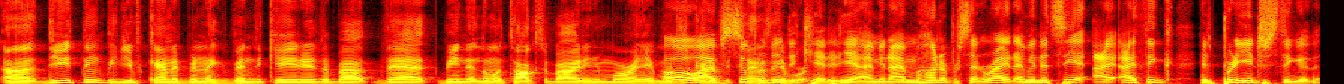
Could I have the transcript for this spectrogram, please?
uh, do you think that you've kind of been like vindicated about that, being that no one talks about it anymore? And oh, I'm super vindicated. Yeah, I mean, I'm 100 percent right. I mean, it's yeah, I, I think it's pretty interesting.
